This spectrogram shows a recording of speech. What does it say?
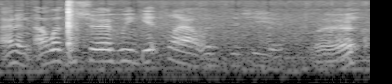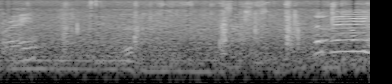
I didn't. I wasn't sure if we'd get flowers this year. Right? Right? Snoopy!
